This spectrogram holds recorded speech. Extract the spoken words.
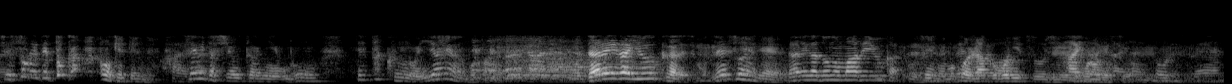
はい。そそれでドカーン受けてんねん、はい。それ見た瞬間にもう出たくんの嫌やんボタンもう誰が言うかですもんね。そうやねん。誰がどの間で言うかってことそうやねん。もうこれ落語に通じるとはいころですよ、そうですね。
